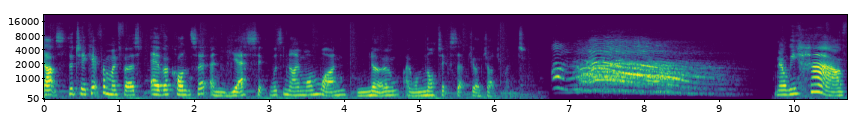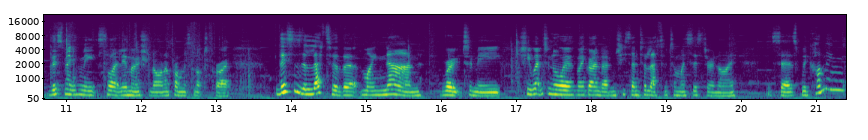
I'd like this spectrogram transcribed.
That's the ticket from my first ever concert, and yes, it was 911. No, I will not accept your judgment. Now we have, this makes me slightly emotional and I promise not to cry. This is a letter that my nan wrote to me. She went to Norway with my granddad and she sent a letter to my sister and I. It says, We're coming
